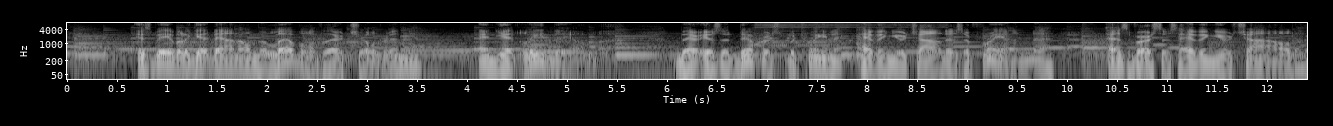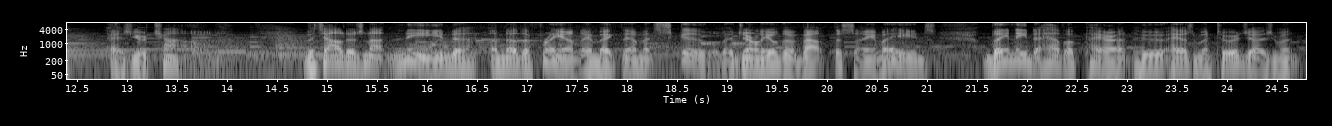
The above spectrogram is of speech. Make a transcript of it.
is be able to get down on the level of their children and yet lead them. There is a difference between having your child as a friend as versus having your child as your child. The child does not need another friend. They make them at school. They're generally of about the same age. They need to have a parent who has mature judgment,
